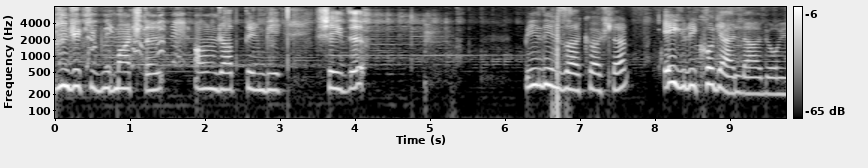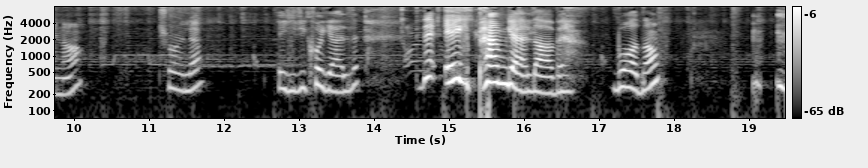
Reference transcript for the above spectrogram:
önceki bir maçta az önce attığım bir şeydi. Bildiğiniz arkadaşlar Egriko geldi abi oyuna. Şöyle. Egriko geldi. Bir de Egg Pam geldi abi. Bu adam.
